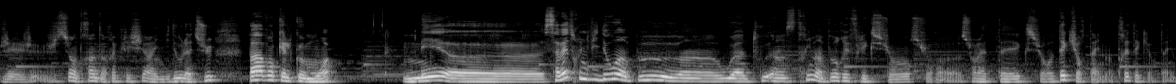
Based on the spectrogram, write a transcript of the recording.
Je, suis en train de réfléchir à une vidéo là-dessus, pas avant quelques mois, Mais euh, ça va être une vidéo un peu, ou un, un stream un peu réflexion sur, euh, sur la tech, sur Tech Your Time, très Tech Your Time.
